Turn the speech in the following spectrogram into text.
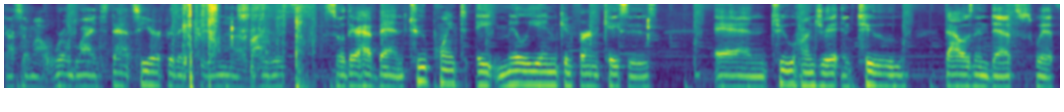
Got some uh, worldwide stats here for the coronavirus. So there have been 2.8 million confirmed cases and 202,000 deaths with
